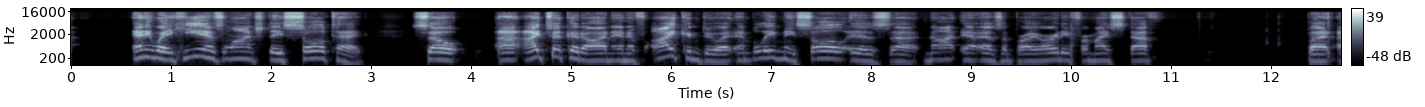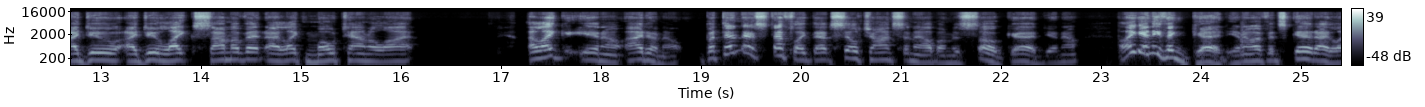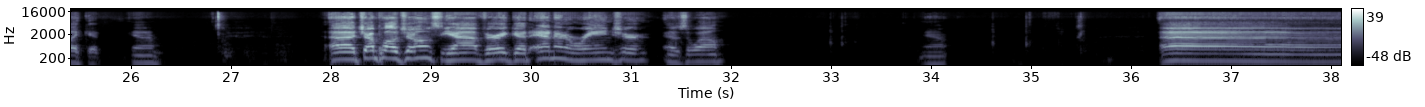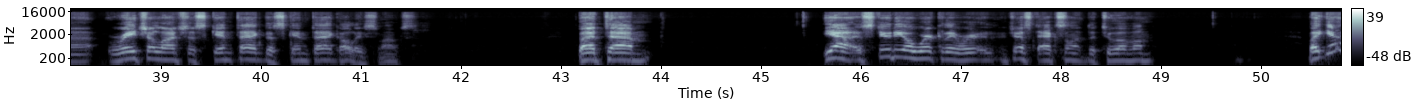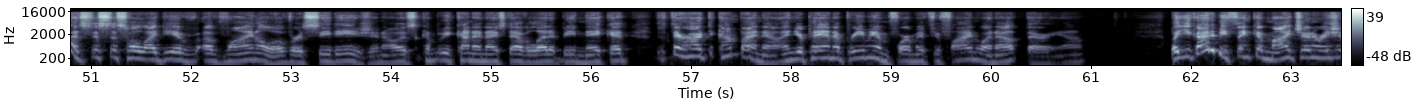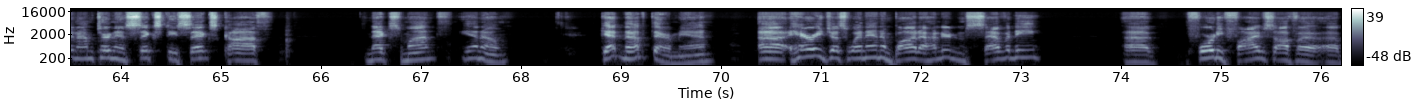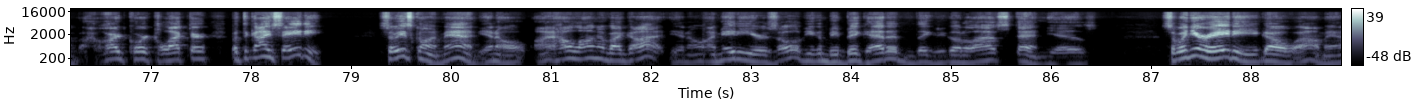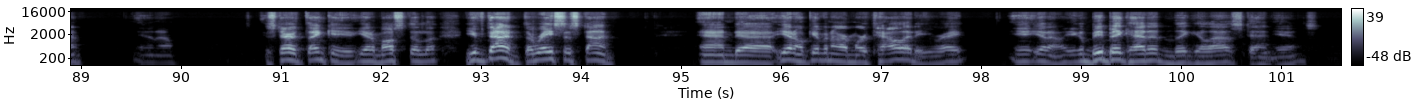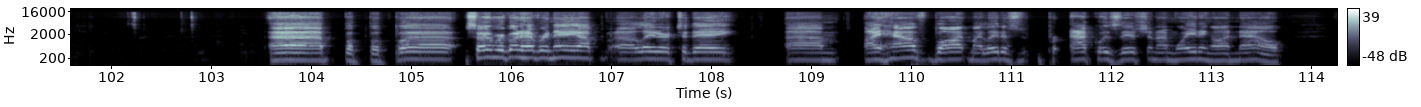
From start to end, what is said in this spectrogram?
anyway, he has launched a soul tag. So uh, I took it on, and if I can do it, and believe me, soul is uh, not as a priority for my stuff but I do I do like some of it. I like Motown a lot. I like you know I don't know, but then there's stuff like that Syl Johnson album is so good. You know, I like anything good. You know, if it's good, I like it. You know. Uh, John Paul Jones, yeah, very good, and an arranger as well. Yeah. Uh, Rachel launched the skin tag, the skin tag. Holy smokes. But um, yeah, studio work, they were just excellent, the two of them. But yeah, it's just this whole idea of, of vinyl over CDs. You know, it's going to be kind of nice to have a Let It Be Naked, but they're hard to come by now. And you're paying a premium for them if you find one out there, you know. But you got to be thinking my generation, I'm turning 66, cough next month, you know, getting up there, man uh, Harry just went in and bought 170 uh, 45s off a, a, hardcore collector, but the guy's 80. So he's going, man, you know, I, how long have I got? You know, I'm 80 years old. You can be big headed and think you're going to last 10 years. So when you're 80, you go, wow, man, you know, you start thinking, you know, most of the, you've done, the race is done. And, uh, you know, given our mortality, right? You, you know, you can be big headed and think you'll last 10 years. Uh, bu- bu- bu- so we're going to have Renee up uh, later today. Um, I have bought my latest acquisition. I'm waiting on now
